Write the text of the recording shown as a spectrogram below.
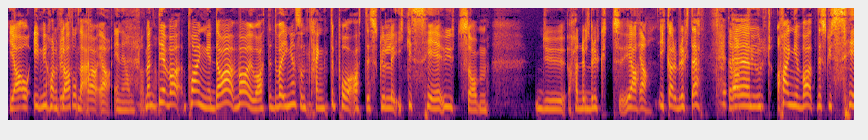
Ja, og inni håndflatene. Ja, inni håndflatene. Men det var, poenget da var jo at det var ingen som tenkte på at det skulle ikke se ut som du hadde brukt Ja, Ja. ikke hadde brukt det. Det var kult at- Poenget var at det skulle se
